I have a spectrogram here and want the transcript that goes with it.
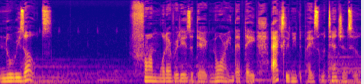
new results from whatever it is that they're ignoring that they actually need to pay some attention to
